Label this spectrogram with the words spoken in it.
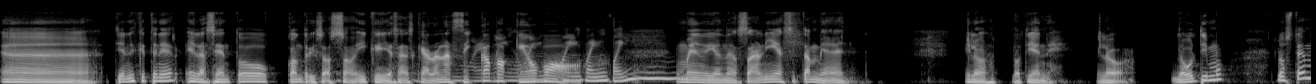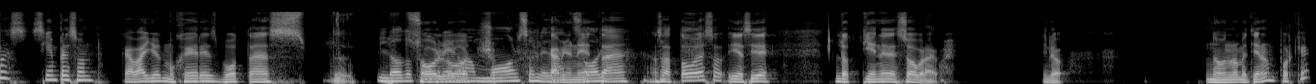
Ah, tienes que tener el acento countryzoso y que ya sabes que hablan así como que hubo medio nasal y así también. Y lo, lo tiene. Y lo, lo último, los temas siempre son caballos, mujeres, botas, Lodo, Solo, sombrero, amor, soledad, sol. camioneta, o sea, todo eso. Y así de, lo tiene de sobra, güey. Y lo, no lo metieron. ¿Por qué?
